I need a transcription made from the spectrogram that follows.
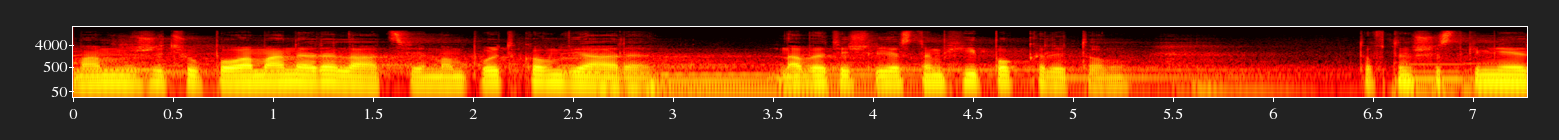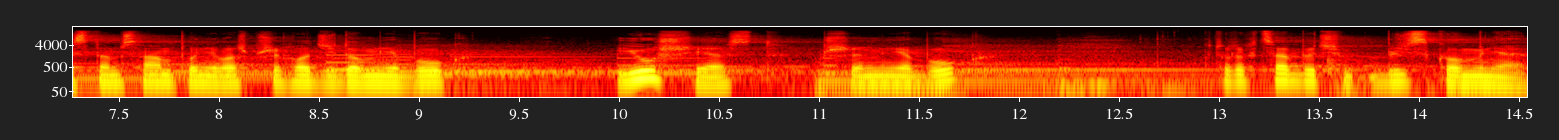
mam w życiu połamane relacje, mam płytką wiarę, nawet jeśli jestem hipokrytą, to w tym wszystkim nie jestem sam, ponieważ przychodzi do mnie Bóg. Już jest przy mnie Bóg, który chce być blisko mnie.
